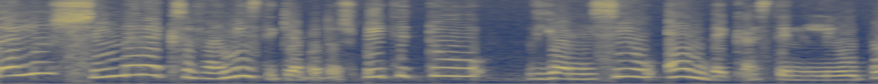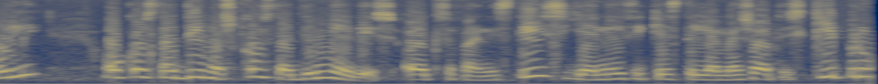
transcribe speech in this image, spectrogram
Τέλος, σήμερα εξαφανίστηκε από το σπίτι του Διονυσίου 11 στην Ηλιούπολη ο Κωνσταντίνος Κωνσταντινίδης. Ο εξαφανισθείς γεννήθηκε στη Λεμεσό της Κύπρου,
